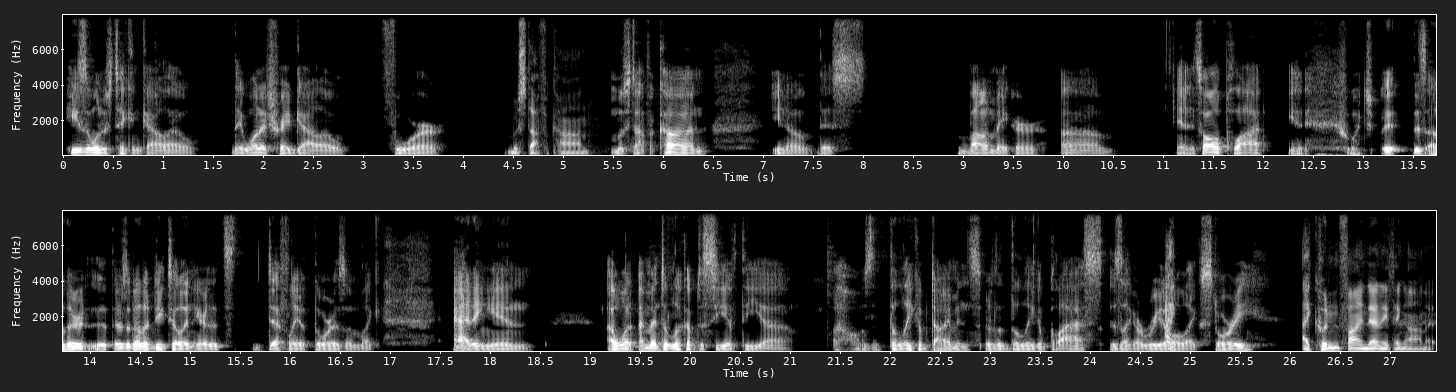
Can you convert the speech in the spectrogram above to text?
He's the one who's taken Gallo. They want to trade Gallo for Mustafa Khan. Mustafa Khan, you know, this bomb maker, um, and it's all a plot. Which it, this other there's another detail in here that's definitely a Thorism, like adding in. I want I meant to look up to see if the uh, oh, was it the Lake of Diamonds or the, the Lake of Glass is like a real I- like story. I couldn't find anything on it.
